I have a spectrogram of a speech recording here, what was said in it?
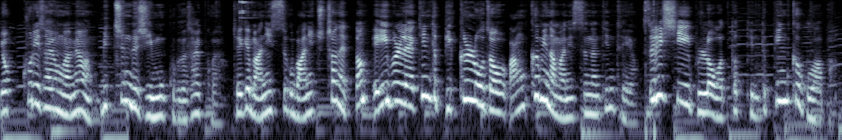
여쿨이 사용하면 미친 듯이 이목구비가 살 거야. 되게 많이 쓰고 많이 추천했던 에이블랙 틴트 비클로저만큼이나 많이 쓰는 틴트예요. 3CE Blur Water Tint Pink Guava.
